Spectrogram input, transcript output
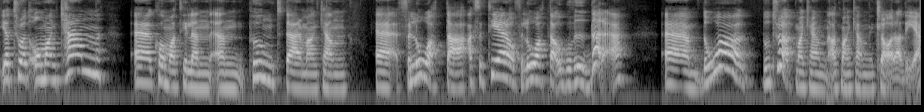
jag tror att om man kan eh, komma till en, en punkt där man kan eh, förlåta, acceptera och förlåta och gå vidare. Eh, då, då tror jag att man, kan, att man kan klara det.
